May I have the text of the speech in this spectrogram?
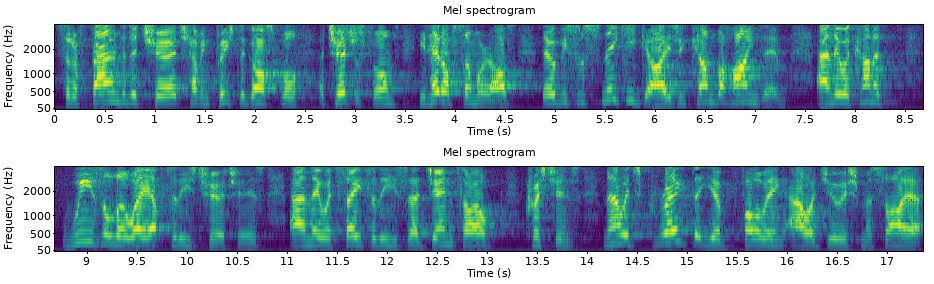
sort of founded a church, having preached the gospel, a church was formed, he'd head off somewhere else. There would be some sneaky guys who'd come behind him, and they would kind of weasel their way up to these churches, and they would say to these uh, Gentile Christians, Now it's great that you're following our Jewish Messiah,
